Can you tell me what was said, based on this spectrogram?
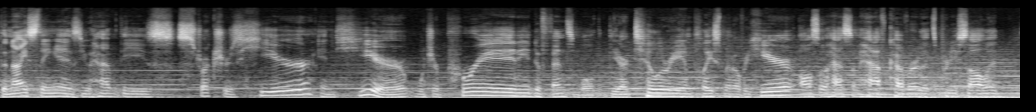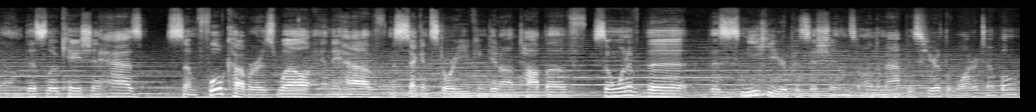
The nice thing is you have these structures here and here, which are pretty defensible. The artillery emplacement over here also has some half cover that's pretty solid. Um, this location has some full cover as well, and they have a second story you can get on top of. So one of the, the sneakier positions on the map is here at the water temple.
